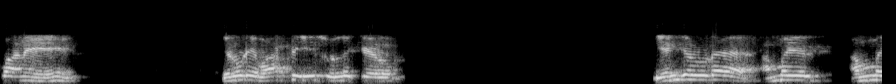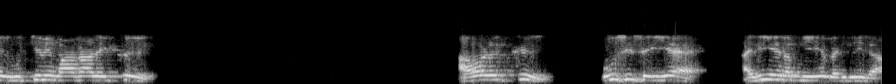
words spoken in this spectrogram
அப்பானே என்னுடைய வார்த்தையை சொல்ல கேளும். எங்களோட அம்மைய அம்மை உச்சினி மாகாளிக்கு அவளுக்கு ஊசி செய்ய அரிய நம்பிய என்று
